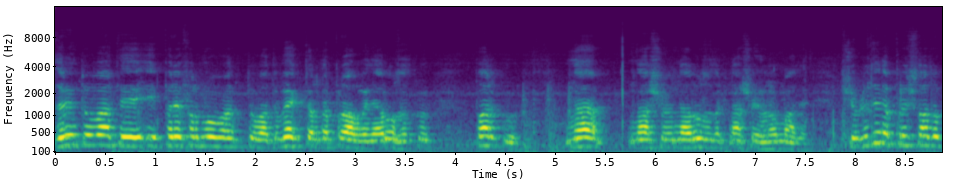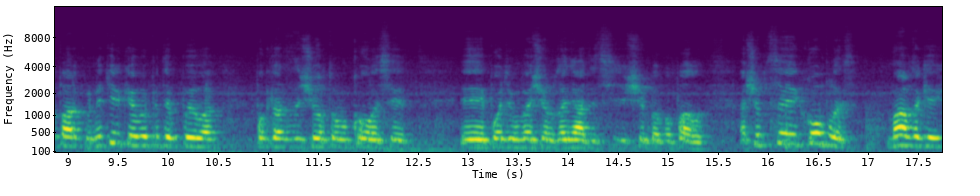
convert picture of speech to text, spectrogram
зорієнтувати і переформувати вектор направлення розвитку парку на нашу, на розвиток нашої громади. Щоб людина прийшла до парку не тільки випити пиво, покладати на чортовому колесі і потім вечором зайнятися чим би попало, а щоб цей комплекс мав такий,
